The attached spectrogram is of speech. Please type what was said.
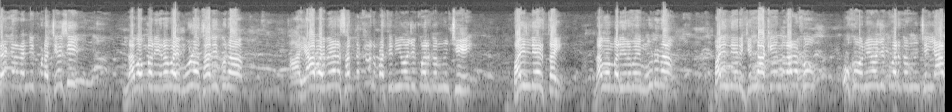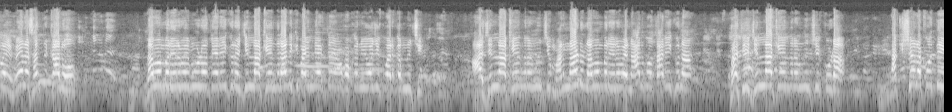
సేకరణ కూడా చేసి నవంబర్ ఇరవై మూడో తారీఖున ఆ యాభై వేల సంతకాలు ప్రతి నియోజకవర్గం నుంచి బయలుదేరుతాయి. నవంబర్ ఇరవై మూడున బయలుదేరి జిల్లా కేంద్రాలకు ఒక్కో నియోజకవర్గం నుంచి యాభై వేల సంతకాలు నవంబర్ ఇరవై మూడో తారీఖున జిల్లా కేంద్రానికి బయలుదేరుతాయి ఒక్కొక్క నియోజకవర్గం నుంచి. ఆ జిల్లా కేంద్రం నుంచి మర్నాడు నవంబర్ ఇరవై నాలుగో తారీఖున ప్రతి జిల్లా కేంద్రం నుంచి కూడా లక్షల కొద్ది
